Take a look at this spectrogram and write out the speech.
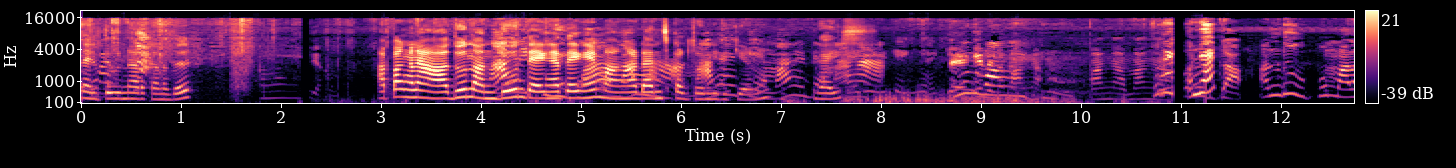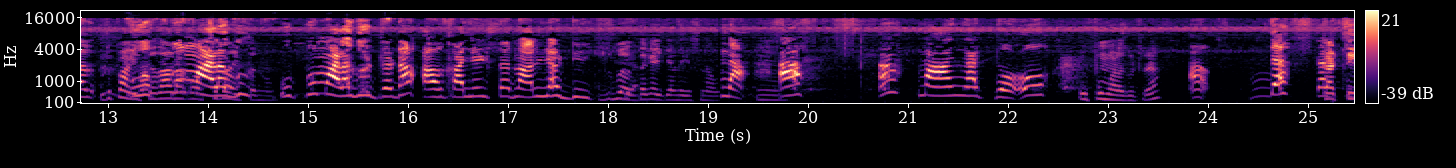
നിലത്ത് വീണ് നടക്കണത്. അപ്പം അങ്ങനെ ആദും നന്ദുവും തേങ്ങ തേങ്ങയും മാങ്ങ ഡാൻസ് കളിച്ചുകൊണ്ടിരിക്കുകയാണ് ഗൈസ് ഉപ്പും മുളക് ഉപ്പും മുളക് ഇട്ടിട്ട് കല്ലിട്ട് നല്ല അടി മാങ്ങോ ഉപ്പും മുളക് കട്ട്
